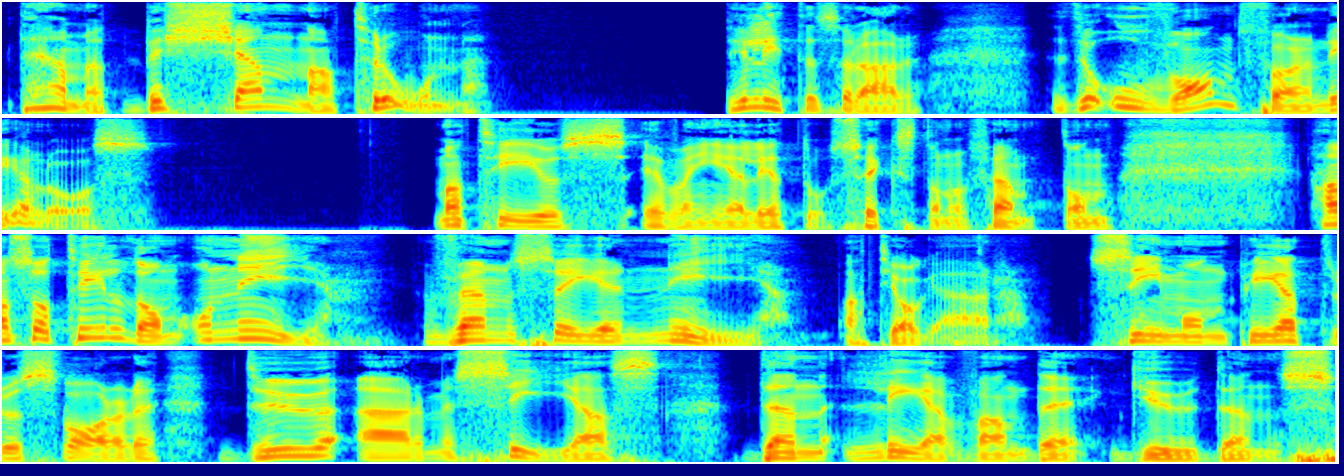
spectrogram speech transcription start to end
Det här med att bekänna tron. Det är lite sådär, lite ovant för en del av oss. Matteus evangeliet då, 16 och 15. Han sa till dem, och ni, vem säger ni att jag är? Simon Petrus svarade, du är Messias, den levande Gudens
